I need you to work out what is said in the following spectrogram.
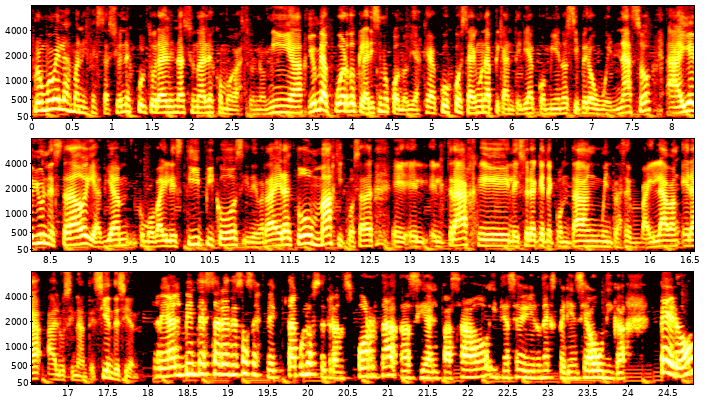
promueve las manifestaciones culturales nacionales como gastronomía. Yo me acuerdo clarísimo cuando viajé a Cusco, estaba en una picantería comiendo así, pero buenazo. Ahí había un estrado y había como bailes típicos y de verdad era todo mágico. O sea, el, el, traje, la historia que te contaban mientras se bailaban era alucinante, 100 de 100. Realmente estar en esos espectáculos te transporta hacia el pasado y te hace vivir una experiencia única. Pero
